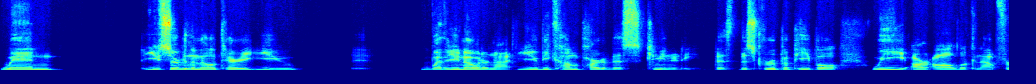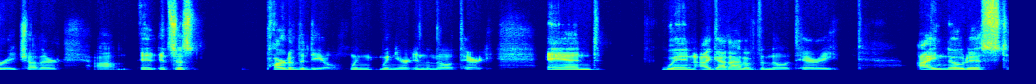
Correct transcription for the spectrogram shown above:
when you serve in the military, you whether you know it or not, you become part of this community, this this group of people. We are all looking out for each other. Um, it, it's just part of the deal when when you're in the military. And when I got out of the military, I noticed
